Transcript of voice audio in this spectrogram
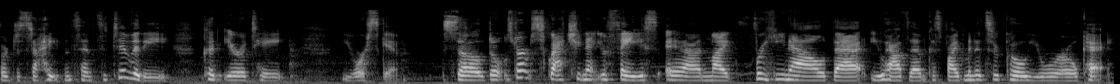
or just a heightened sensitivity could irritate your skin. So don't start scratching at your face and like freaking out that you have them because five minutes ago you were okay.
